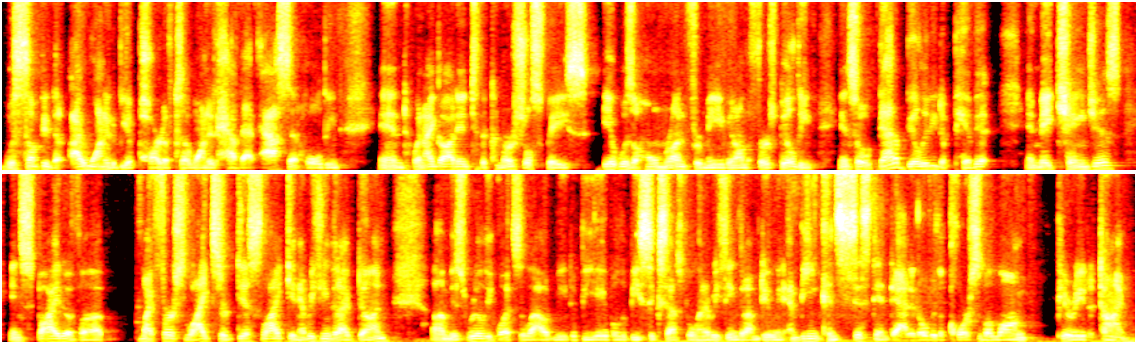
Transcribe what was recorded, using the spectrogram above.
was something that I wanted to be a part of because I wanted to have that asset holding. And when I got into the commercial space, it was a home run for me, even on the first building. And so that ability to pivot and make changes in spite of uh, my first likes or dislike and everything that I've done um, is really what's allowed me to be able to be successful in everything that I'm doing and being consistent at it over the course of a long period of time.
